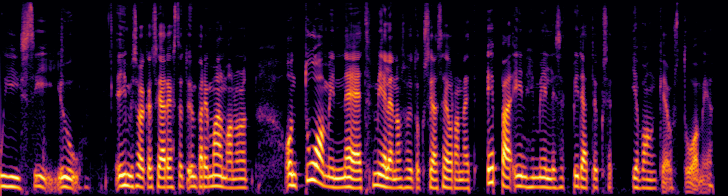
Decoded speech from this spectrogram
We See You ihmisoikeusjärjestöt ympäri maailmaa on, on tuominneet mielenosoituksia seuranneet epäinhimilliset pidätykset ja vankeustuomiot.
